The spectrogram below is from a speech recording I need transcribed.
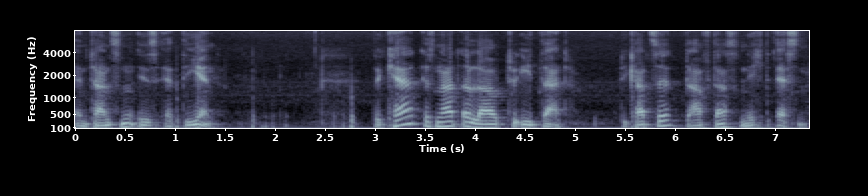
and tanzen is at the end. The cat is not allowed to eat that. Die Katze darf das nicht essen.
